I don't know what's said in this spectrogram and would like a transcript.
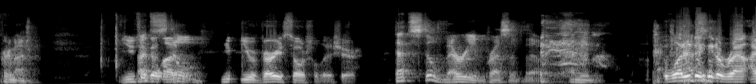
Pretty much. You took That's a lot still of you, you were very social this year. that's still very impressive, though. I mean, I wanted to hit around I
